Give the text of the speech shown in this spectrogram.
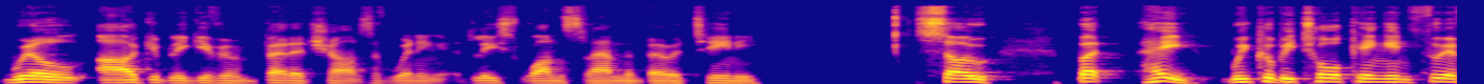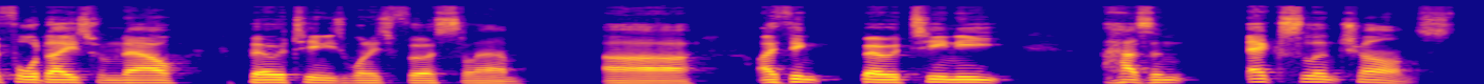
will arguably give him a better chance of winning at least one slam than Berrettini. So, but hey, we could be talking in three or four days from now. Berrettini's won his first slam. Uh, I think Berrettini has an excellent chance.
